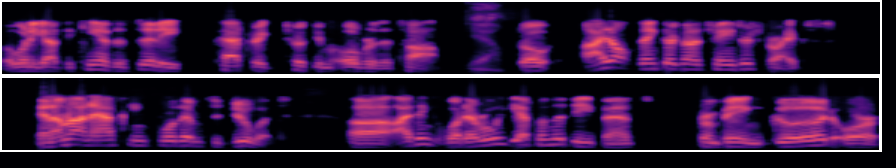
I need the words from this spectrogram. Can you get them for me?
But when he got to Kansas City, Patrick took him over the top. Yeah. So I don't think they're going to change their stripes, and I'm not asking for them to do it. Uh, I think whatever we get from the defense, from being good or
